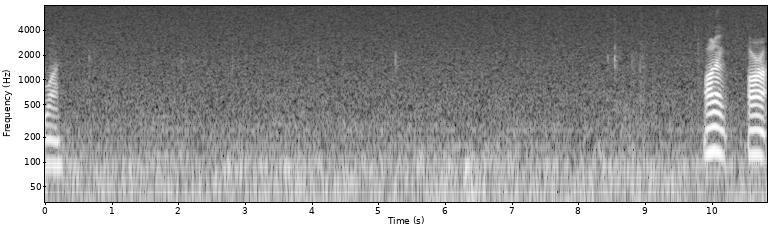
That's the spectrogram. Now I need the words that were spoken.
want alright alright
